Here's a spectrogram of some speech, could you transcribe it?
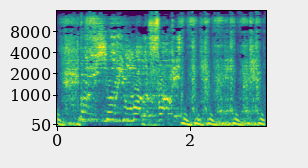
Let me show you motherfuckers.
